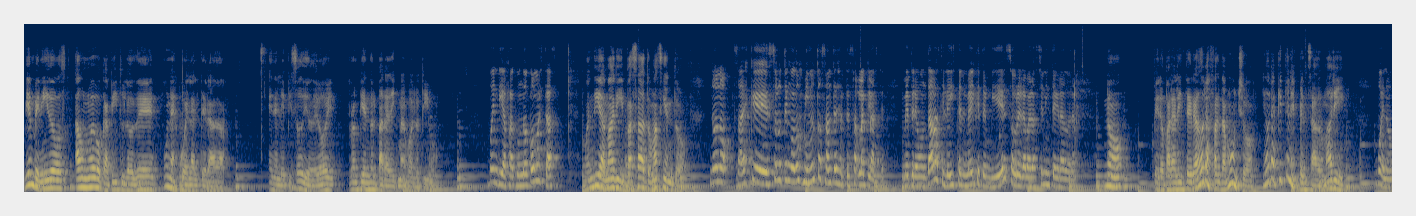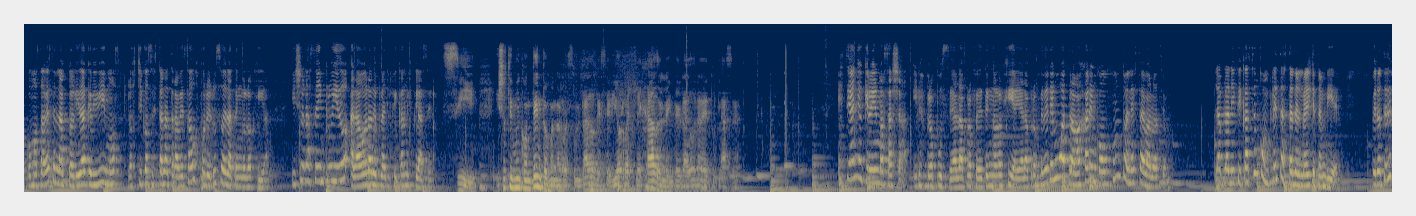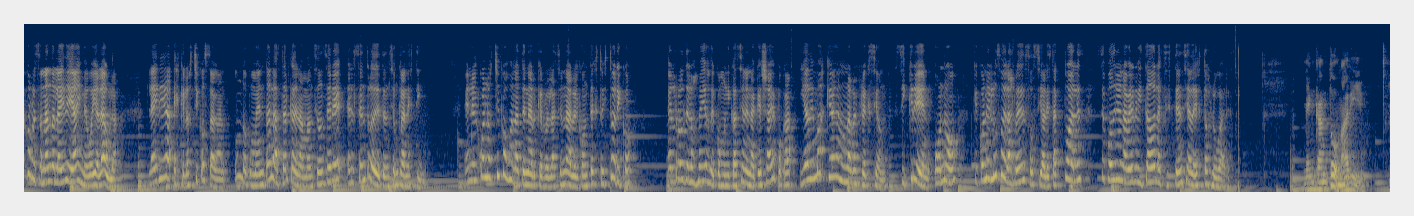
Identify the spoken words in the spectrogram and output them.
Bienvenidos a un nuevo capítulo de Una escuela alterada. En el episodio de hoy, rompiendo el paradigma evolutivo. Buen día Facundo, ¿cómo estás? Buen día Mari, pasa, toma asiento. No, no, sabes que solo tengo dos minutos antes de empezar la clase. Me preguntaba si leíste el mail que te envié sobre la evaluación integradora. No, pero para la integradora falta mucho. ¿Y ahora qué tenés pensado, Mari? Bueno, como sabes en la actualidad que vivimos, los chicos están atravesados por el uso de la tecnología y yo las he incluido a la hora de planificar mis clases. Sí, y yo estoy muy contento con el resultado que se vio reflejado en la integradora de tu clase. Este año quiero ir más allá y les propuse a la profe de tecnología y a la profe de lengua trabajar en conjunto en esta evaluación. La planificación completa está en el mail que te envié, pero te dejo resonando la idea y me voy al aula. La idea es que los chicos hagan un documental acerca de la mansión Seré, el centro de detención clandestino, en el cual los chicos van a tener que relacionar el contexto histórico, el rol de los medios de comunicación en aquella época y además que hagan una reflexión, si creen o no que con el uso de las redes sociales actuales se podrían haber evitado la existencia de estos lugares. Me encantó, Mari.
